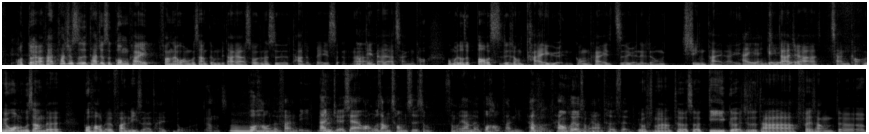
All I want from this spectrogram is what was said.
哦，对啊，他他就是他就是公开放在网络上跟大家说那是他的备审，然后给大家参考。嗯、我们都是抱持这种开源、公开资源的这种心态来给大家参考，因为网络上的不好的范例实在太多了，这样子。嗯、不好的范例，那你觉得现在网络上充斥什么什么样的不好范例？他们他们会有什么样的特色？有什么样的特色？第一个就是它非常的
